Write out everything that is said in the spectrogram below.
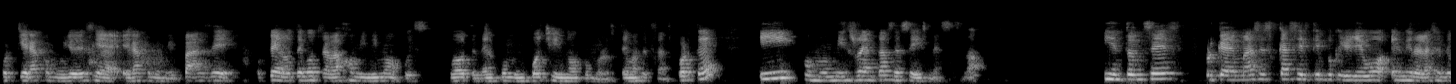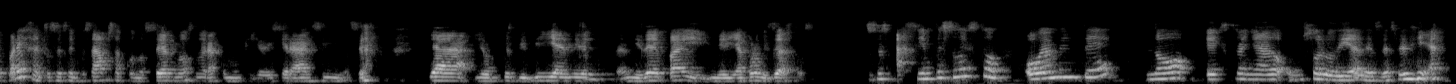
porque era como yo decía, era como mi paz de, ok, no tengo trabajo mínimo, pues puedo tener como un coche y no como los temas de transporte, y como mis rentas de seis meses, ¿no? Y entonces, porque además es casi el tiempo que yo llevo en mi relación de pareja, entonces empezamos a conocernos, no era como que yo dijera, Ay, sí, o sea, ya yo pues vivía en mi, en mi depa y me iba por mis gastos. Entonces, así empezó esto. Obviamente, no he extrañado un solo día desde ese día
